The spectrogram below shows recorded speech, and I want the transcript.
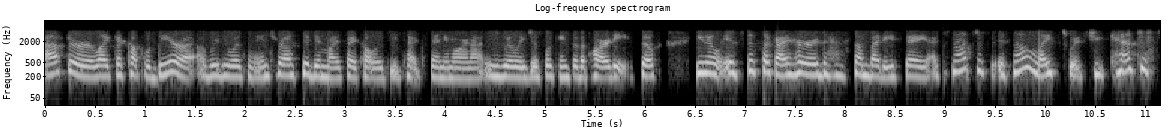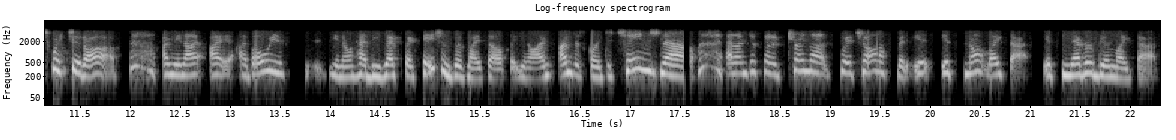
after like a couple of beer, I really wasn't interested in my psychology text anymore, and I was really just looking for the party. So, you know, it's just like I heard somebody say, it's not just it's not a light switch. You can't just switch it off. I mean, I, I I've always you know had these expectations of myself that you know I'm I'm just going to change now, and I'm just going to turn that switch off. But it it's not like that. It's never been like that.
